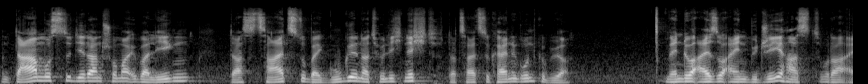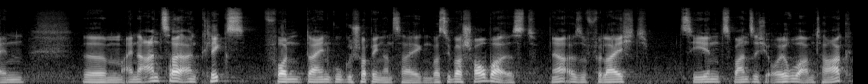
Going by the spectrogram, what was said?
Und da musst du dir dann schon mal überlegen, das zahlst du bei Google natürlich nicht. Da zahlst du keine Grundgebühr. Wenn du also ein Budget hast oder ein, ähm, eine Anzahl an Klicks von deinen Google Shopping Anzeigen, was überschaubar ist, ja, also vielleicht 10, 20 Euro am Tag,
